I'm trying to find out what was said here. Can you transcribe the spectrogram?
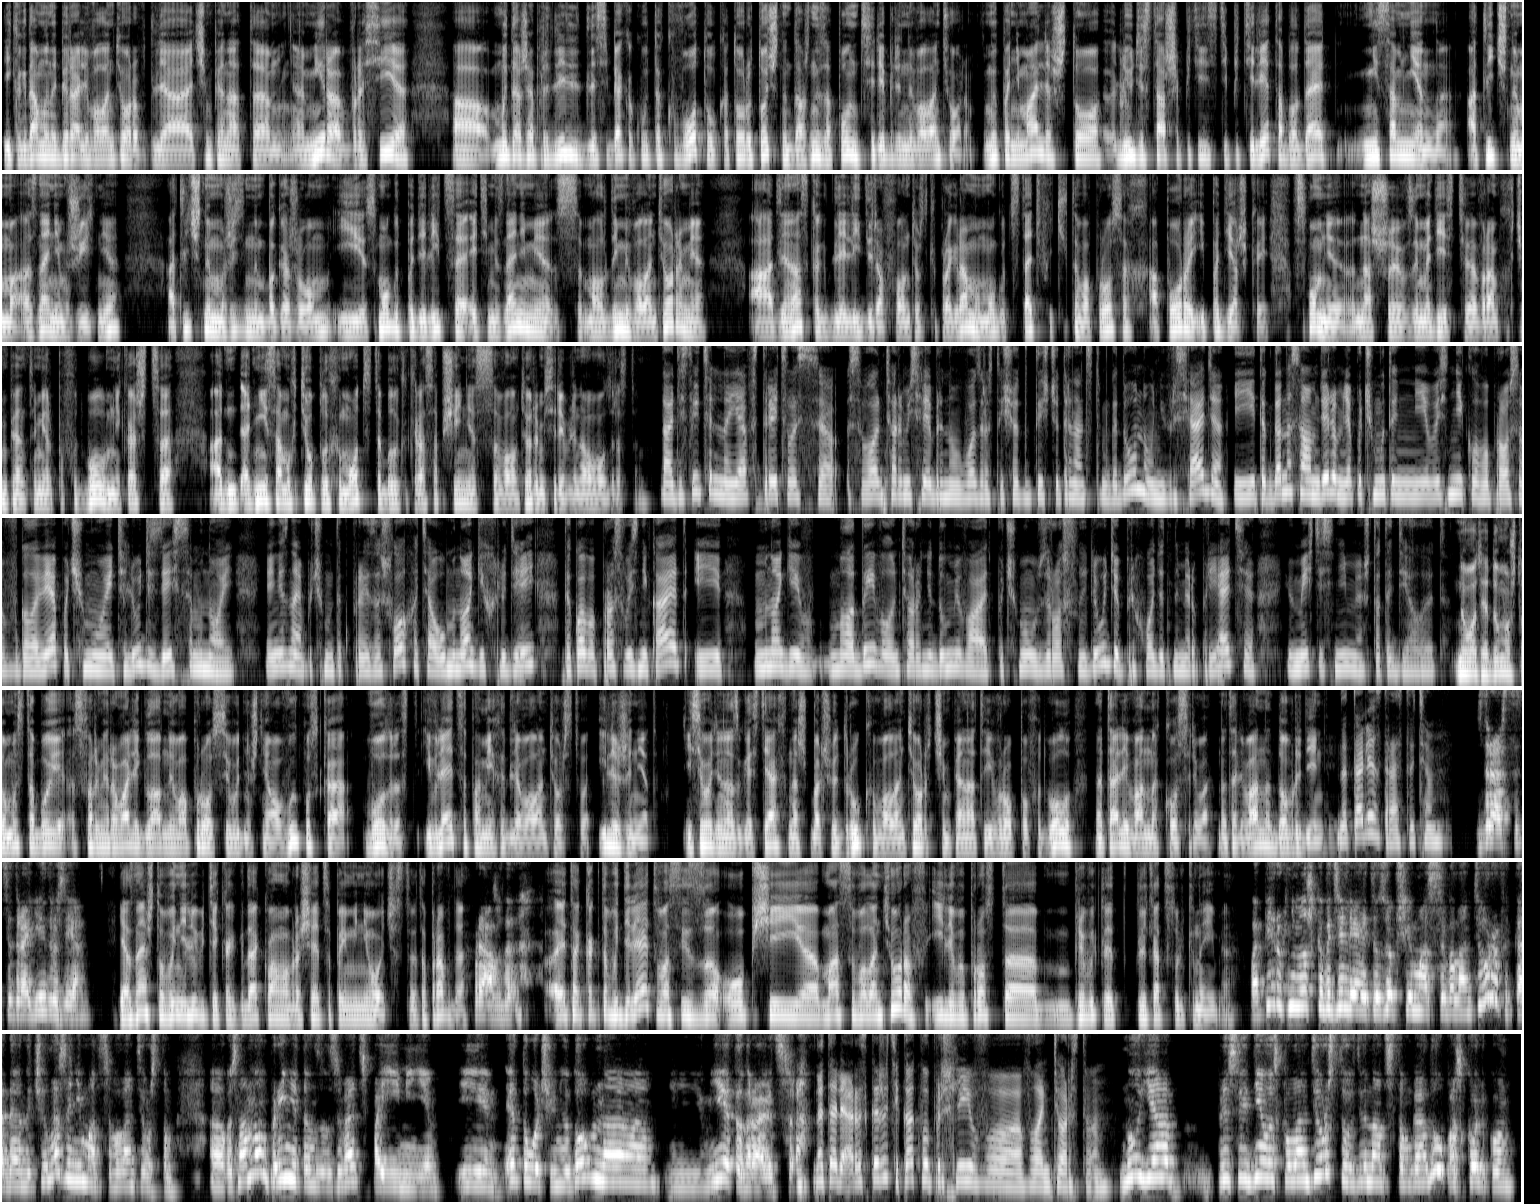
И когда мы набирали волонтеров для чемпионата мира в России, мы даже определили для себя какую-то квоту, которую точно должны заполнить серебряные волонтеры. Мы понимали, что люди старше 55 лет обладают, несомненно, отличным знанием жизни, отличным жизненным багажом и смогут поделиться этими знаниями с молодыми волонтерами, а для нас, как для лидеров волонтерской программы, могут стать в каких-то вопросах опорой и поддержкой. Вспомни наше взаимодействие в рамках чемпионата мира по футболу. Мне кажется, одни из самых теплых эмоций это было как раз общение с волонтерами серебряного возраста. Да, действительно, я встретилась с волонтерами серебряного возраста еще в 2013 году на универсиаде, и тогда на самом деле у меня почему-то не возникло вопросов в голове, почему эти люди здесь со мной. Я не знаю, почему так произошло, хотя у многих людей такой вопрос возникает, и многие молодые волонтеры недоумевают, почему взрослые люди приходят на мероприятия и вместе с ними что-то делают. Ну вот, я думаю, что мы с тобой сформировали главный вопрос сегодняшнего выпуска. Возраст является помехой для волонтерства или же нет? И сегодня у нас в гостях наш большой друг, волонтер чемпионата Европы по футболу Наталья Ивановна Косарева. Наталья Ивановна, добрый день. Наталья, здравствуйте. Здравствуйте, дорогие друзья. Я знаю, что вы не любите, когда к вам обращаются по имени отчеству. Это правда? Правда. Это как-то выделяет вас из общей э, массы волонтеров или вы просто привыкли откликаться только на имя? Во-первых, немножко выделяет из общей массы волонтеров. И когда я начала заниматься волонтерством, э, в основном принято называть по имени. И это очень удобно, и мне это нравится. Наталья, а расскажите, как вы пришли в э, волонтерство? Ну, я присоединилась к волонтерству в 2012 году, поскольку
